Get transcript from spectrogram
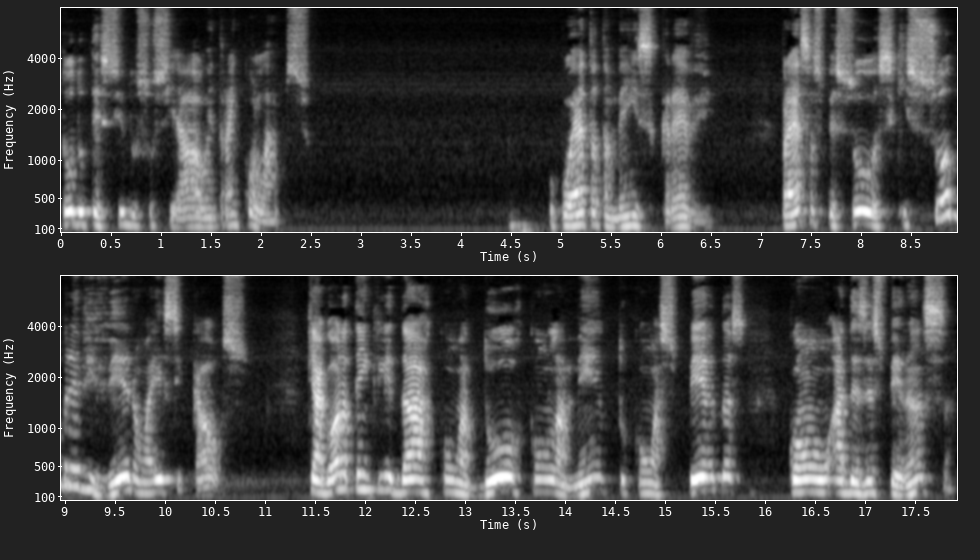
todo o tecido social entrar em colapso. O poeta também escreve para essas pessoas que sobreviveram a esse caos, que agora têm que lidar com a dor, com o lamento, com as perdas, com a desesperança,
